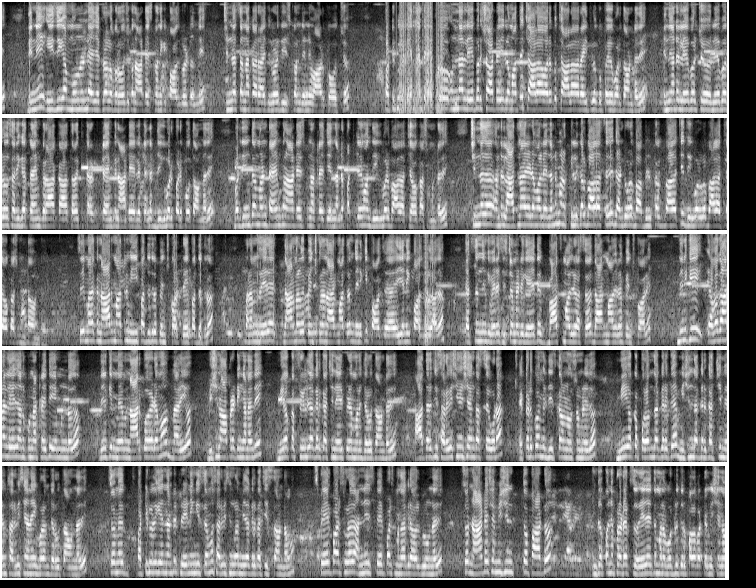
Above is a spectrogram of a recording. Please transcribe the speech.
దీన్ని ఈజీగా మూడు నుండి ఐదు ఎకరాలు ఒక రోజుకు నాటేసుకోనికి పాసిబిలిటీ ఉంది. చిన్న సన్నకారు రైతులు కూడా తీసుకొని దీన్ని వాడుకోవచ్చు. పర్టికులర్ ఏంటంటే ఇప్పుడు ఉన్న లేబర్ షార్టేజ్లో మాత్రం చాలా వరకు చాలా రైతులకు ఉపయోగపడుతూ ఉంటుంది. ఎందుకంటే లేబర్ లేబర్ సరిగ్గా టైంకి రాక తర్వాత కరెక్ట్ టైంకి నాటేయలేక కింద దిగుబడి పడిపోతూ ఉన్నది. బట్ దీంతో మనం టైంకి నాటేసుకున్నట్లయితే ఏంటంటే పర్టికులర్ మన దిగుబడి బాగా వచ్చే అవకాశం ఉంటుంది. చిన్నది అంటే లాతనాలు వేయడం వల్ల ఏంటంటే మనకు పిలికలు బాగా వస్తుంది దాంట్లో కూడా బాగా పిలికలు బాగా వచ్చి దిగుబడి కూడా బాగా వచ్చే అవకాశం ఉంటా ఉంటుంది. సో ఇది మనకు నారు మాత్రం ఈ పద్ధతిలో పెంచుకోవాలి ట్రే పద్ధతిలో. మనం వేరే నార్మల్గా పెంచుకున్న నారు మాత్రం దీనికి ఇయనికి పాసిబుల్ కాదు. ఖచ్చితంగా దీనికి వేరే సిస్టమేటిక్ ఏదైతే బాక్స్ మాదిరిగా వస్తుందో దాని మాదిరిగా పెంచుకోవాలి. దీనికి అవగాహన లేదు అనుకున్నట్లయితే ఏమి ఉండదు దీనికి మేము నారిపోయడము మరియు మిషన్ ఆపరేటింగ్ అనేది మీ యొక్క ఫీల్డ్ దగ్గరికి వచ్చి నేర్పించడం అనేది జరుగుతూ ఉంటుంది. ఆ తర్వాత సర్వీసింగ్ విషయానికి వస్తే కూడా ఎక్కడికో మీరు తీసుకోవాలని అవసరం లేదు. మీ యొక్క పొలం దగ్గరికే మిషన్ దగ్గరికి వచ్చి మేము సర్వీసింగ్ అనేది ఇవ్వడం జరుగుతూ ఉన్నది. సో మేము పర్టికులర్గా ఏంటంటే ట్రైనింగ్ ఇస్తాము సర్వీసింగ్ కూడా మీ దగ్గరికి వచ్చి ఇస్తూ ఉంటాము. స్పేర్ పార్ట్స్ కూడా అన్ని స్పేర్ పార్ట్స్ మన దగ్గర అవైలబుల్ ఉన్నది. సో నాటేషన్ మిషన్తో పాటు ఇంకా కొన్ని ప్రొడక్ట్స్ ఏదైతే మన ఒడ్లు తురపాల పట్టే మిషన్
